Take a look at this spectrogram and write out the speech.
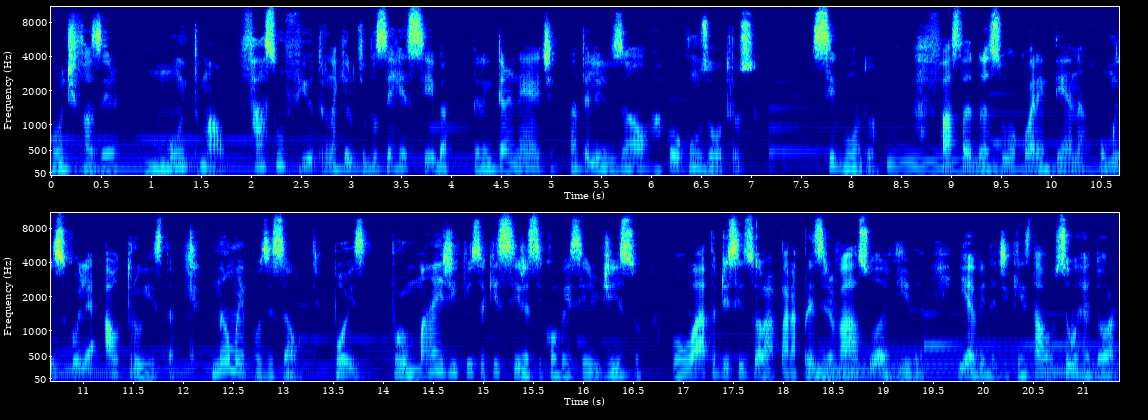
vão te fazer muito mal. Faça um filtro naquilo que você receba pela internet, na televisão ou com os outros. Segundo, faça da sua quarentena uma escolha altruísta, não uma imposição, pois, por mais difícil que seja se convencer disso, o ato de se isolar para preservar a sua vida e a vida de quem está ao seu redor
